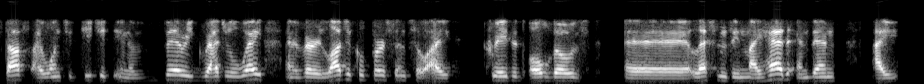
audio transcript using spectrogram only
stuff. I want to teach it in a very gradual way. I'm a very logical person, so I created all those uh, lessons in my head, and then I,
